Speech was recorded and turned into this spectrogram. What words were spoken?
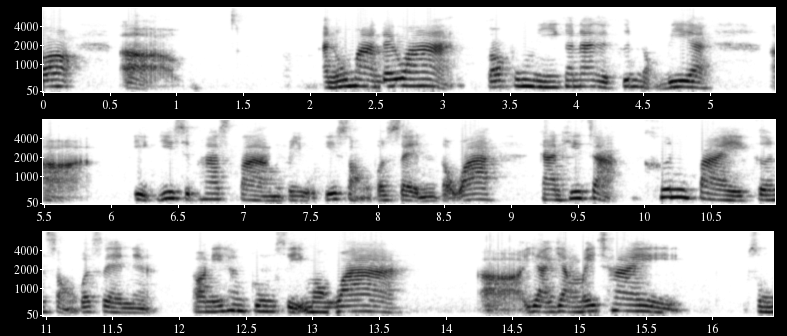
ก็อนุมานได้ว่าก็พรุ่งนี้ก็น่าจะขึ้นดอกเบี้ย อีก 25 สตางค์ไปอยู่ที่ 2%แต่ว่าการที่จะขึ้นไปเกิน 2%เนี่ย ตอนนี้ทางกรุงศรีมองว่าอยังยังไม่ใช่สมม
